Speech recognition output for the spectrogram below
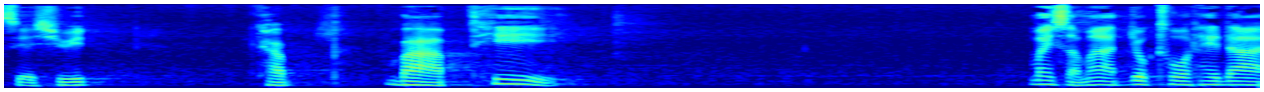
เสียชีวิตครับ บาปที่ไม่สามารถยกโทษให้ได้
